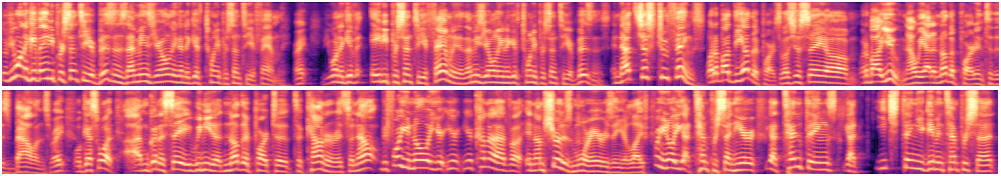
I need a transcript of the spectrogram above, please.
So if you want to give 80% to your business, that means you're only going to give 20% to your family, right? If you want to give 80% to your family, then that means you're only going to give 20% to your business. And that's just two things. What about the other parts? Let's just say, um, what about you? Now we add another part into this balance, right? Well, guess what? I'm going to say we need another part to, to counter it. So now, before you know it, you're, you're, you're kind of have, a, and I'm sure there's more areas in your life. Before you know, it, you got 10% here, you got 10 things, you got each thing you're giving 10%.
